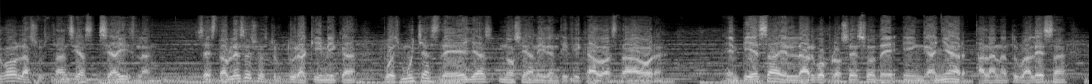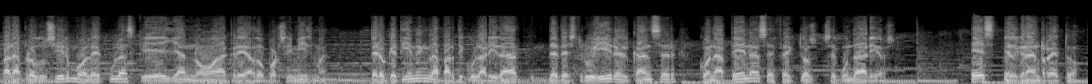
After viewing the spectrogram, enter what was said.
Luego las sustancias se aíslan. Se establece su estructura química, pues muchas de ellas no se han identificado hasta ahora. Empieza el largo proceso de engañar a la naturaleza para producir moléculas que ella no ha creado por sí misma, pero que tienen la particularidad de destruir el cáncer con apenas efectos secundarios. Es el gran reto.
